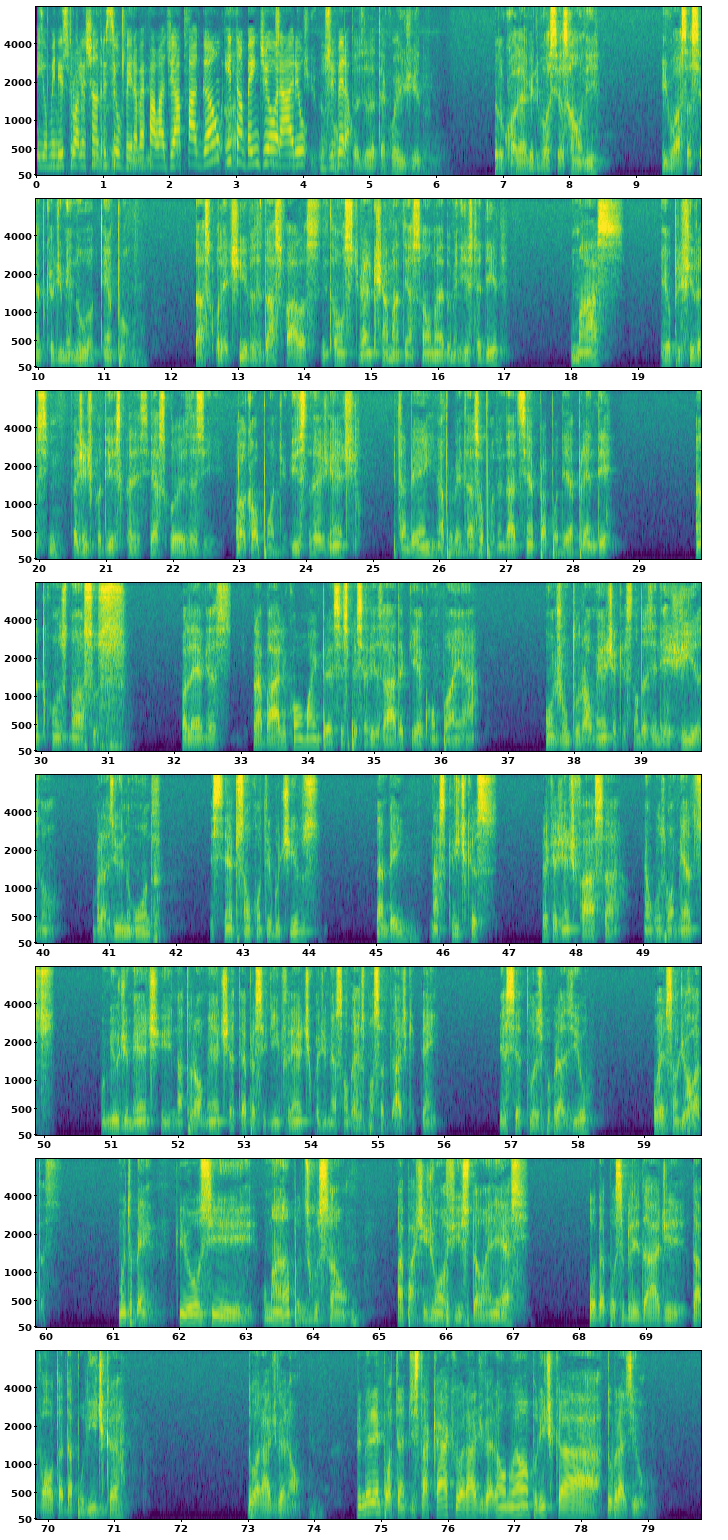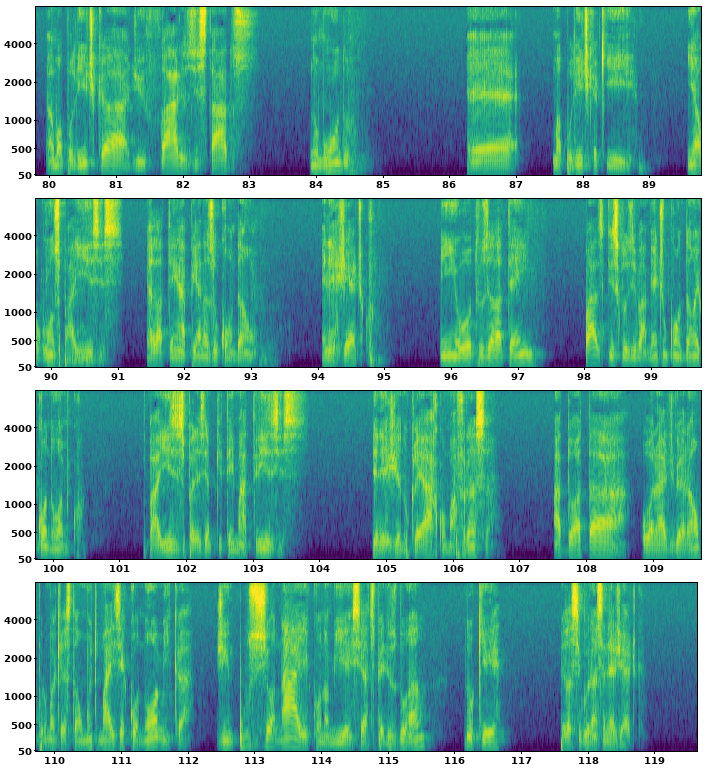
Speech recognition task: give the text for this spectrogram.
E o ministro Alexandre Silveira vai falar de apagão e também de horário de verão. Muitas vezes até corrigido pelo colega de vocês, Raoni, que gosta sempre que eu diminua o tempo das coletivas, das falas. Então, se tiverem que chamar a atenção, não é do ministro, é dele. Mas eu prefiro assim, para a gente poder esclarecer as coisas e colocar o ponto de vista da gente. E também aproveitar essa oportunidade sempre para poder aprender, tanto com os nossos colegas de trabalho, como uma imprensa especializada que acompanha conjunturalmente a questão das energias no Brasil e no mundo, e sempre são contributivos também nas críticas para que a gente faça, em alguns momentos, humildemente e naturalmente, até para seguir em frente com a dimensão da responsabilidade que tem esses setores para o Brasil, correção de rotas. Muito bem, criou-se uma ampla discussão a partir de um ofício da ONS sobre a possibilidade da volta da política do horário de verão. Primeiro é importante destacar que o horário de verão não é uma política do Brasil. É uma política de vários estados no mundo. É uma política que, em alguns países, ela tem apenas o condão energético, e em outros ela tem quase que exclusivamente um condão econômico. Países, por exemplo, que têm matrizes de energia nuclear, como a França, adota o horário de verão por uma questão muito mais econômica, de impulsionar a economia em certos períodos do ano, do que pela segurança energética.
